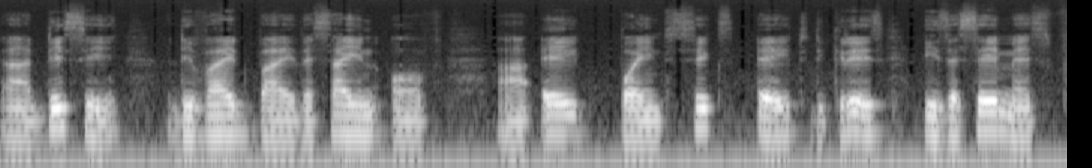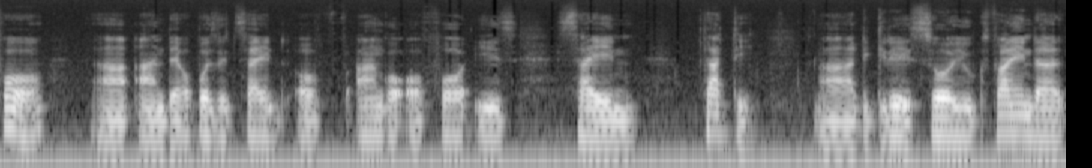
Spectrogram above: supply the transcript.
uh, DC divide by the sine of uh, 8.68 degrees is the same as 4 uh, and the opposite side of angle of 4 is sine 30 uh, degrees. So you find that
